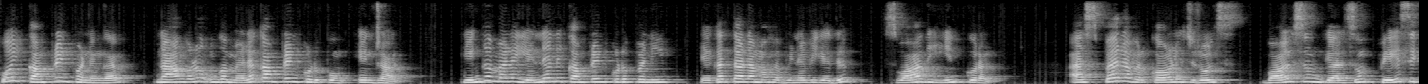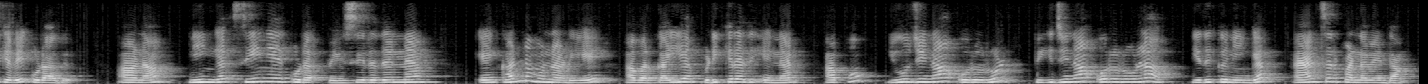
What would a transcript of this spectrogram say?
போய் கம்ப்ளைண்ட் பண்ணுங்க. நாங்களும் உங்க மேல கம்ப்ளைண்ட் கொடுப்போம் என்றாள். எங்க மேல என்னென்னு கம்ப்ளைண்ட் கொடுப்ப நீ? எகத்தாளமாக வினவியது சுவாதியின் குரல். As per our college rules பாய்ஸும் கேர்ள்ஸும் பேசிக்கவே கூடாது. ஆனா நீங்க சீனியர் கூட பேசுறது என்ன? என் கண்ணு முன்னாடியே அவர் கைய பிடிக்கிறது என்ன? அப்போ யூஜினா ஒரு ரூல் பிஜினா ஒரு ரூலா? இதுக்கு நீங்க ஆன்சர் பண்ண வேண்டாம்.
